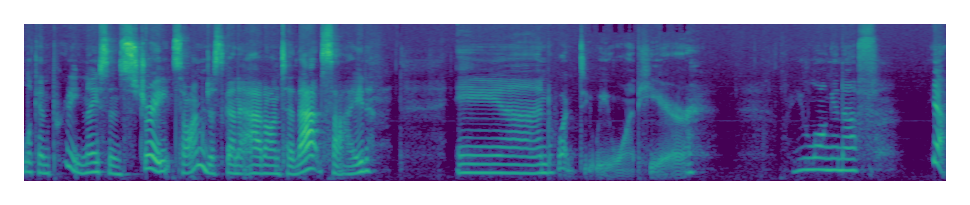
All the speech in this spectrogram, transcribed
looking pretty nice and straight, so I'm just going to add on to that side. And what do we want here? Are you long enough? Yeah,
